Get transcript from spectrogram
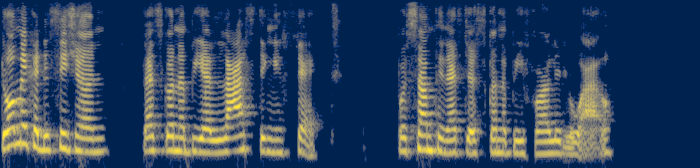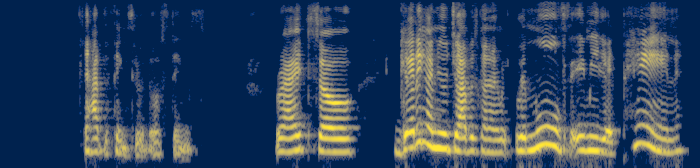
Don't make a decision that's going to be a lasting effect for something that's just going to be for a little while. You have to think through those things, right? So, getting a new job is going to remove the immediate pain,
